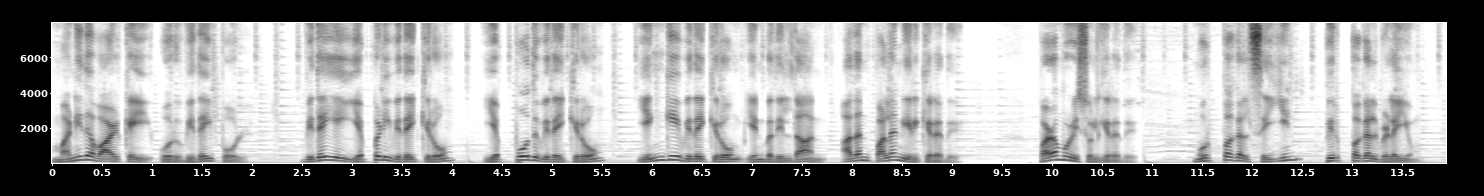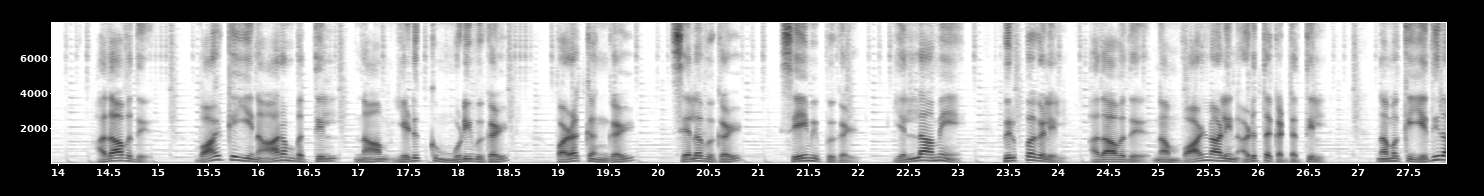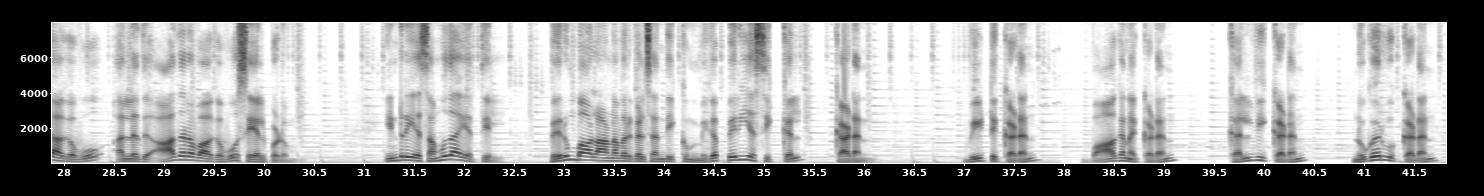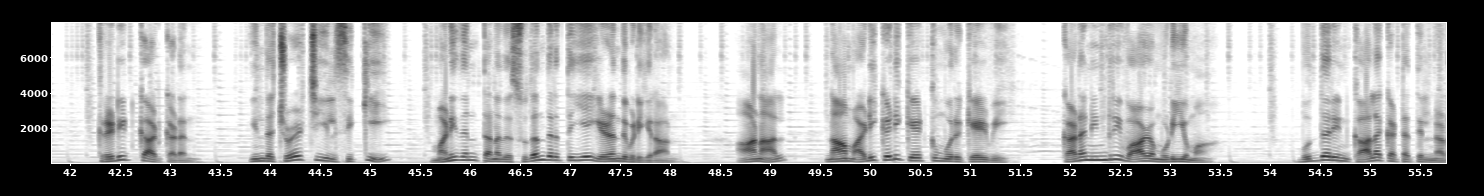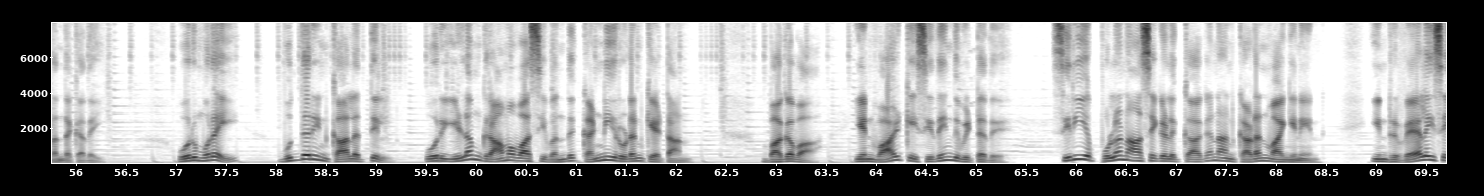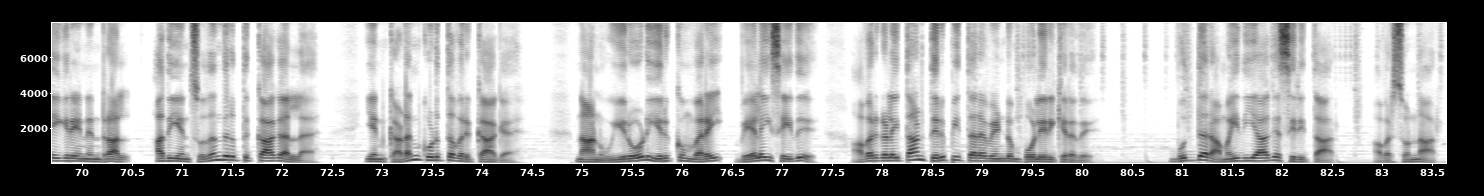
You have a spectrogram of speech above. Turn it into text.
மனித வாழ்க்கை ஒரு விதை போல். விதையை எப்படி விதைக்கிறோம் எப்போது விதைக்கிறோம் எங்கே விதைக்கிறோம் என்பதில்தான் அதன் பலன் இருக்கிறது. பழமொழி சொல்கிறது முற்பகல் செய்யின் பிற்பகல் விளையும். அதாவது வாழ்க்கையின் ஆரம்பத்தில் நாம் எடுக்கும் முடிவுகள் பழக்கங்கள் செலவுகள் சேமிப்புகள் எல்லாமே பிற்பகலில் அதாவது நம் வாழ்நாளின் அடுத்த கட்டத்தில் நமக்கு எதிராகவோ அல்லது ஆதரவாகவோ செயல்படும். இன்றைய சமுதாயத்தில் பெரும்பாலானவர்கள் சந்திக்கும் மிகப்பெரிய சிக்கல் கடன். வீட்டுக்கடன் வாகனக்கடன் கல்விக் கடன் நுகர்வுக் கடன் கிரெடிட் கார்டு கடன். இந்த சுழற்சியில் சிக்கி மனிதன் தனது சுதந்திரத்தையே இழந்து விடுகிறான். ஆனால் நாம் அடிக்கடி கேட்கும் ஒரு கேள்வி கடனின்றி வாழ முடியுமா? புத்தரின் காலகட்டத்தில் நடந்த கதை. ஒருமுறை புத்தரின் காலத்தில் ஒரு இளம் கிராமவாசி வந்து கண்ணீருடன் கேட்டான் பகவா என் வாழ்க்கை சிதைந்து விட்டது. சிறிய புலன் ஆசைகளுக்காக நான் கடன் வாங்கினேன். இன்று வேலை செய்கிறேன் என்றால் அது என் சுதந்திரத்துக்காக அல்ல என் கடன் கொடுத்தவருக்காக. நான் உயிரோடு இருக்கும் வரை வேலை செய்து அவர்களைத்தான் திருப்பித் தர வேண்டும் போலிருக்கிறது. புத்தர் அமைதியாக சிரித்தார். அவர் சொன்னார்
